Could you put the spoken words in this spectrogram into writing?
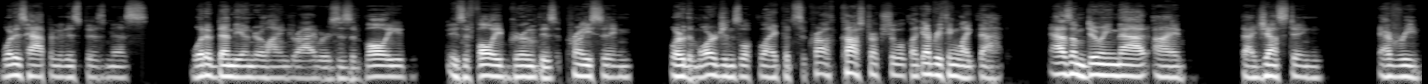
what has happened to this business, what have been the underlying drivers. Is it volume? Is it volume growth? Is it pricing? What do the margins look like? What's the cost structure look like? Everything like that. As I'm doing that, I'm digesting every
